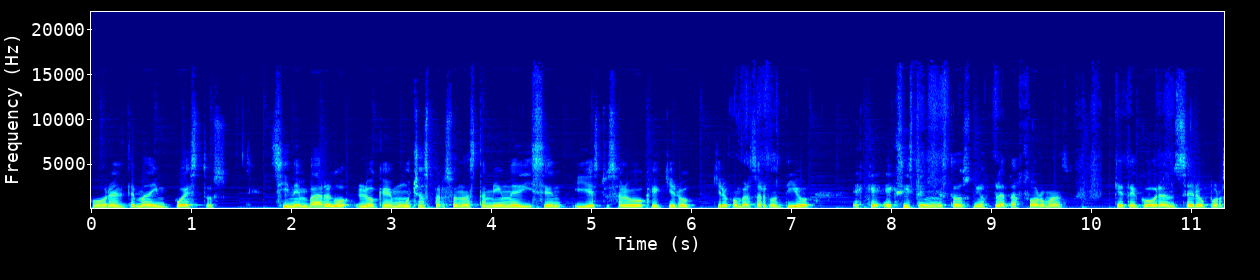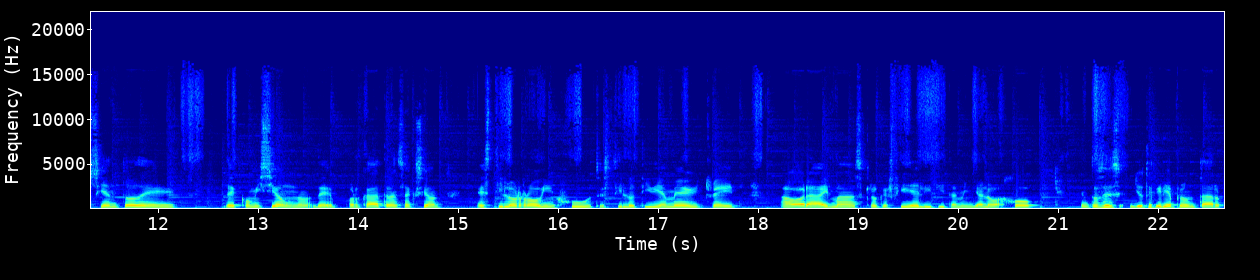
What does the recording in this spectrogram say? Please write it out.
por el tema de impuestos. Sin embargo, lo que muchas personas también me dicen, y esto es algo que quiero, quiero conversar contigo, es que existen en Estados Unidos plataformas que te cobran 0% de, de comisión ¿no? de, por cada transacción, estilo Robinhood, estilo TD Ameritrade, ahora hay más, creo que Fidelity también ya lo bajó. Entonces yo te quería preguntar,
